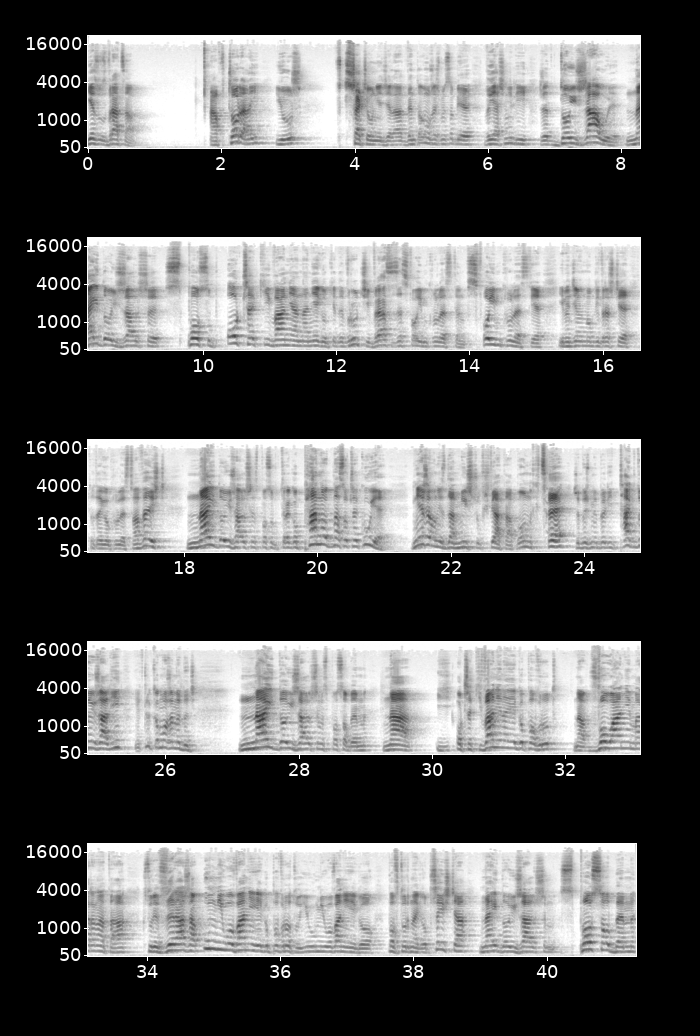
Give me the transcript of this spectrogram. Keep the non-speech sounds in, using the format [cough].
Jezus wraca. A wczoraj już w trzecią niedzielę adwentową żeśmy sobie wyjaśnili, że dojrzały, najdojrzalszy sposób oczekiwania na Niego, kiedy wróci wraz ze swoim królestwem, w swoim królestwie i będziemy mogli wreszcie do tego królestwa wejść, najdojrzalszy sposób, którego Pan od nas oczekuje. Nie, że On jest dla mistrzów świata, bo On chce, żebyśmy byli tak dojrzali, jak tylko możemy być. Najdojrzalszym sposobem na oczekiwanie na Jego powrót, na wołanie Maranata, który wyraża umiłowanie Jego powrotu i umiłowanie Jego powtórnego przyjścia, najdojrzalszym sposobem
